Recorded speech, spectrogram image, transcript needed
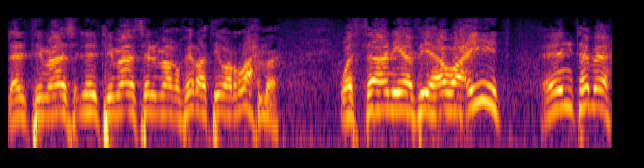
لالتماس لالتماس المغفرة والرحمة. والثانية فيها وعيد. انتبه.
